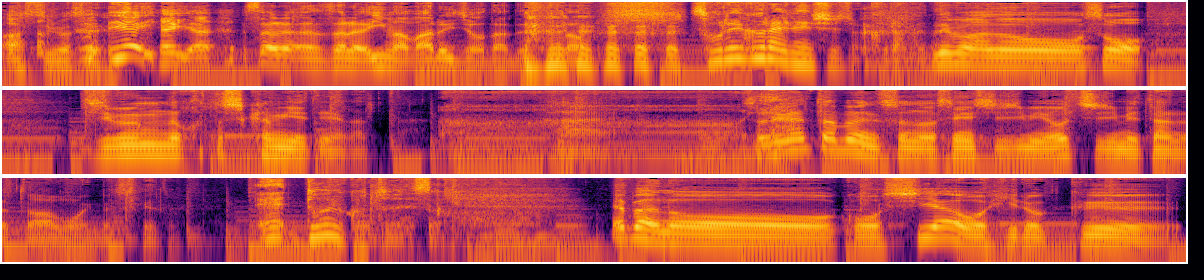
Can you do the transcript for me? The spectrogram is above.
あすいません。いやいやいやそれはそれは今悪い冗談ですけど。それぐらい練習じゃ暗くでもあのそう。自分のことしか見えてなかった。あー。それが多分その選手寿命を縮めたんだとは思いますけど。えどういうことですか？やっぱあのーこう視野を広く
